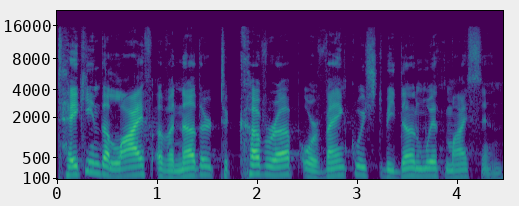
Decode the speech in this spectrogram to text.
Taking the life of another to cover up or vanquish to be done with my sin.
